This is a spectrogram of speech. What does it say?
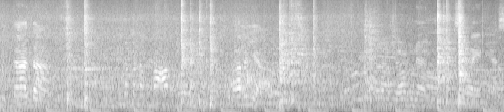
Fritada. Aria. Know. Miscellaneous.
